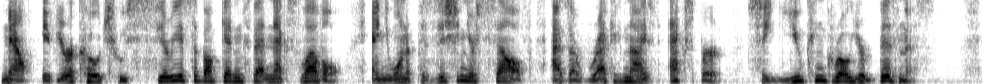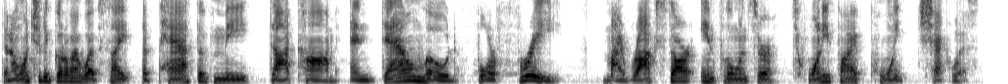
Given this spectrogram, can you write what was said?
Now, if you're a coach who's serious about getting to that next level and you want to position yourself as a recognized expert so you can grow your business, then I want you to go to my website, thepathofme.com, and download for free my Rockstar Influencer 25 point checklist,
